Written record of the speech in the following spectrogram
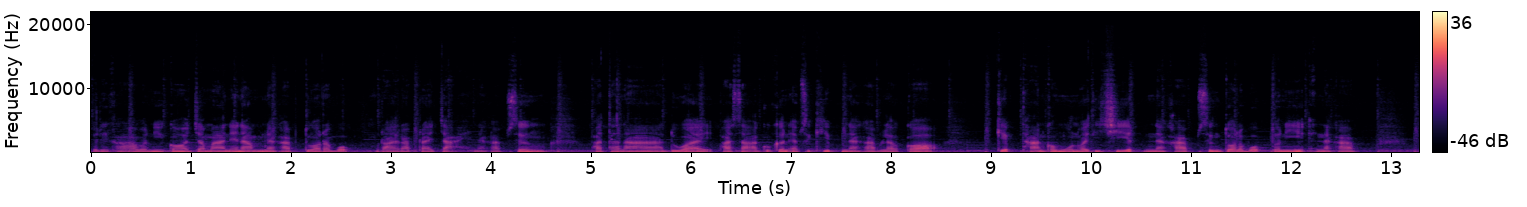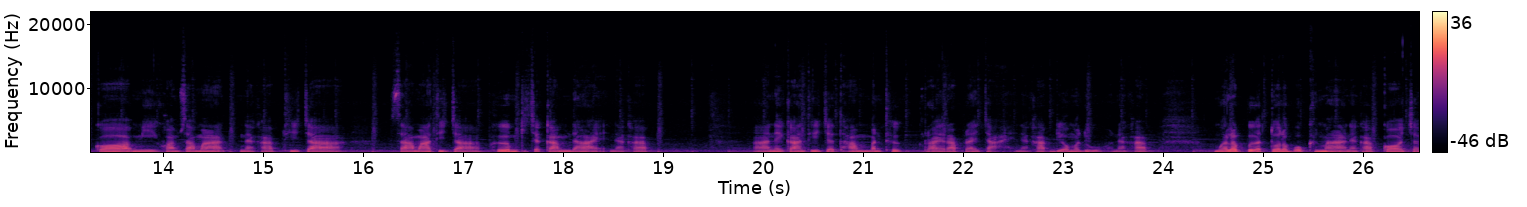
สวัสดีครับวันนี้ก็จะมาแนะนำนะครับตัวระบบรายรับรายจ่ายนะครับ ซึ่งพัฒนาด้วยภาษา Google Apps Script นะครับ แล้วก็เก็บฐานข้อมูลไว้ที่ชีตนะครับ ซึ่งตัวระบบตัวนี้นะครับ ก็มีความสามารถนะครับที่จะสามารถที่จะเพิ่มกิจกรรมได้นะครับในการที่จะทำบันทึกรายรับรายจ่ายนะครับ เดี๋ยวมาดูนะครับ เมื่อเราเปิดตัวระบบขึ้นมานะครับ ก็จะ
